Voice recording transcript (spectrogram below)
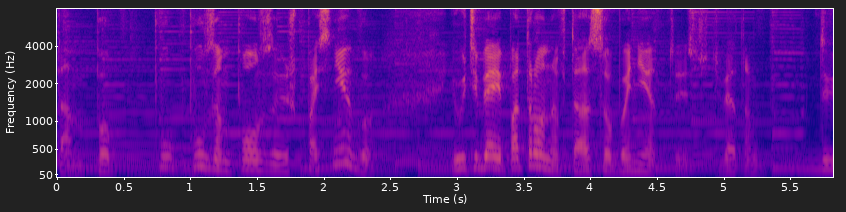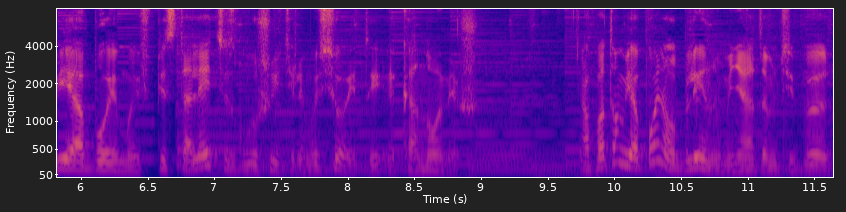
там по пузом ползаешь по снегу, и у тебя и патронов-то особо нет, то есть у тебя там две обоймы в пистолете с глушителем, и все, и ты экономишь. А потом я понял, блин, у меня там типа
